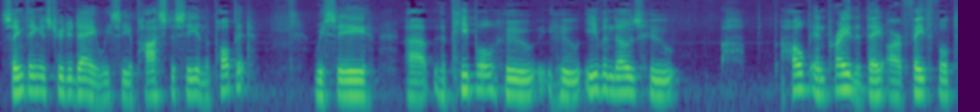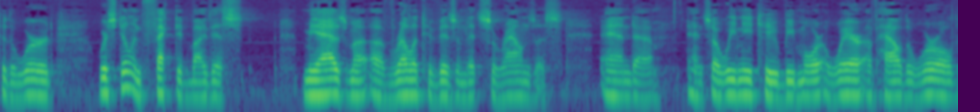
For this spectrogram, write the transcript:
Same thing is true today. We see apostasy in the pulpit. We see uh, the people who, who, even those who hope and pray that they are faithful to the word, we're still infected by this miasma of relativism that surrounds us. And, uh, and so we need to be more aware of how the world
